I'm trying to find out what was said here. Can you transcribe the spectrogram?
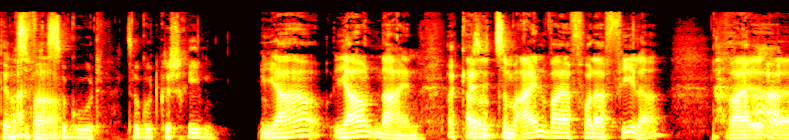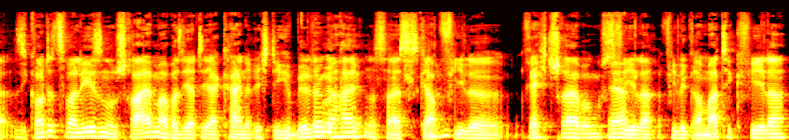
Der war einfach so gut, so gut geschrieben. Ja, ja und nein. Okay. Also zum einen war er voller Fehler, weil Ah. äh, sie konnte zwar lesen und schreiben, aber sie hatte ja keine richtige Bildung Okay. erhalten. Das heißt, es gab viele Rechtschreibungsfehler, viele Grammatikfehler.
